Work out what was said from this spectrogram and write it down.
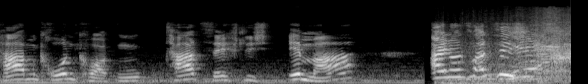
haben Kronkorken tatsächlich immer 21! Yes!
